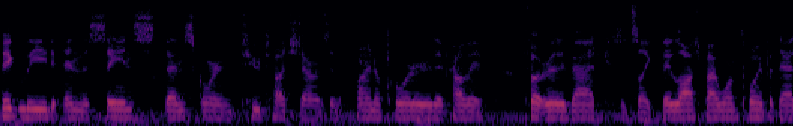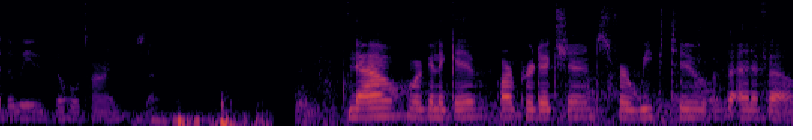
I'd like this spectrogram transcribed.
big lead, and the Saints then scoring two touchdowns in the final quarter, they probably felt really bad because it's like they lost by one point, but they had the lead the whole time. So now we're gonna give our predictions for Week Two of the NFL.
